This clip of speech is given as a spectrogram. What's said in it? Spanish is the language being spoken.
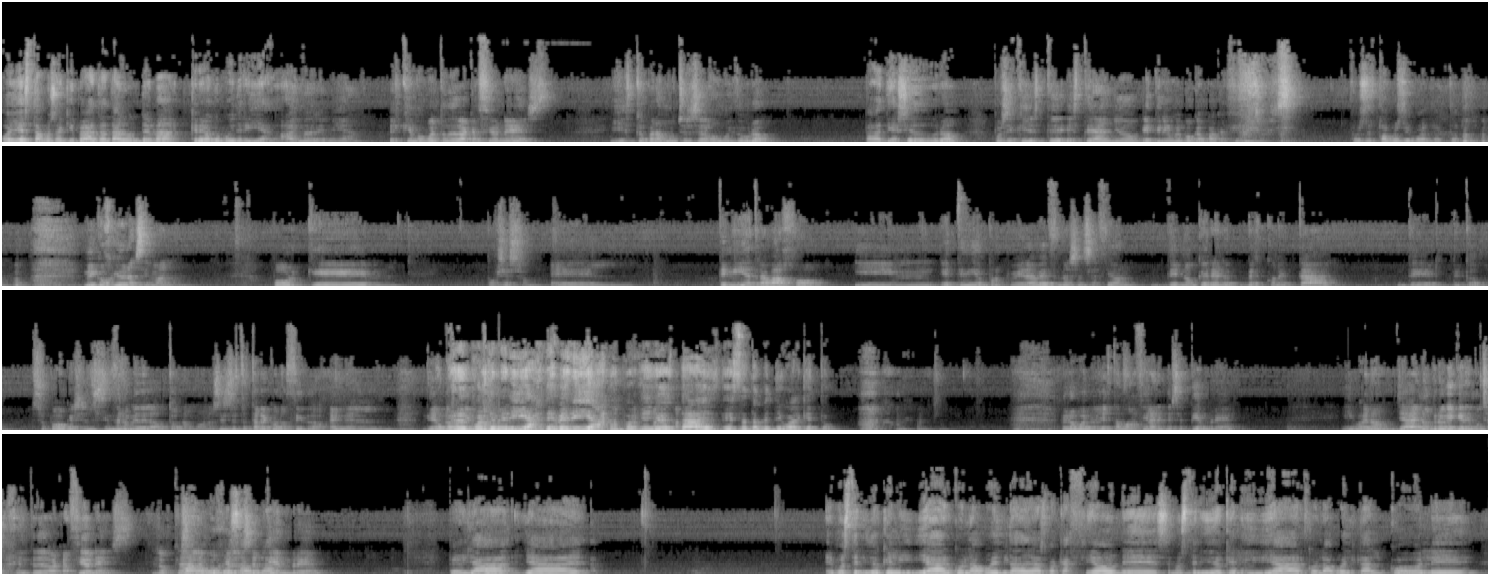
Hoy estamos aquí para tratar un tema creo que muy trillado. Ay, madre mía. Es que hemos vuelto de vacaciones y esto para muchos es algo muy duro. ¿Para ti ha sido duro? Pues es que yo este, este año he tenido muy pocas vacaciones. Pues estamos igual, doctor. Me he cogido una semana. Porque, pues eso, el- tenía trabajo y he tenido por primera vez una sensación de no querer desconectar de, de todo. Supongo que es el síndrome del autónomo. No sé si esto está reconocido en el No, diagnóstico. pero pues debería, debería, porque yo estaba exactamente igual que tú. Pero bueno, ya estamos a finales de septiembre. Y bueno, ya no creo que quede mucha gente de vacaciones. Los que se han cogido en septiembre. Pero ya, ya hemos tenido que lidiar con la vuelta de las vacaciones, hemos tenido que lidiar con la vuelta al cole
